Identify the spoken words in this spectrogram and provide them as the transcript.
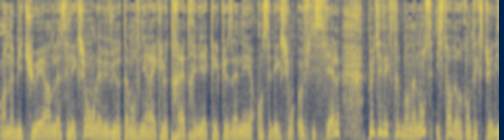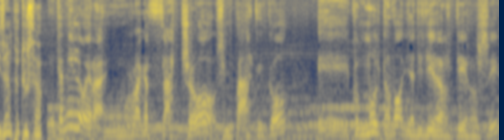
un habitué hein, de la sélection, on l'avait vu notamment venir avec Le Traître il y a quelques années en sélection officielle. Petit extrait de bande-annonce, histoire de recontextualiser un peu tout ça. Camillo era un ragazzaccio simpatico e con molta voglia di divertirsi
